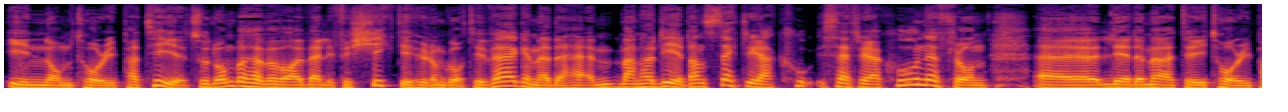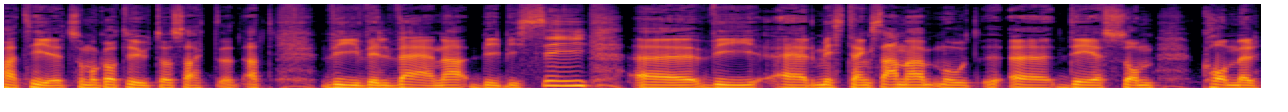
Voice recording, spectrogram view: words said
inom Torypartiet. Så de behöver vara väldigt försiktiga hur de går tillväga med det här. Man har redan sett, reaktion, sett reaktioner från eh, ledamöter i Torypartiet som har gått ut och sagt att, att vi vill värna BBC. Eh, vi är misstänksamma mot eh, det som kommer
